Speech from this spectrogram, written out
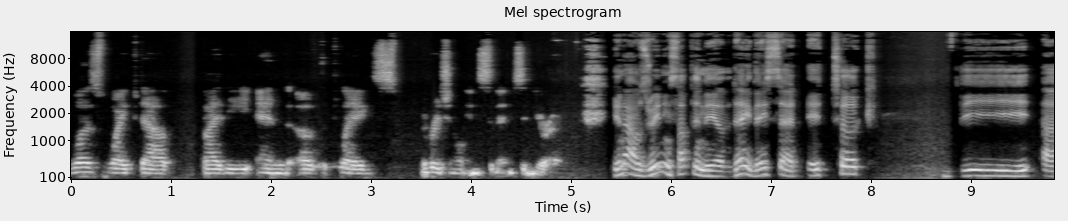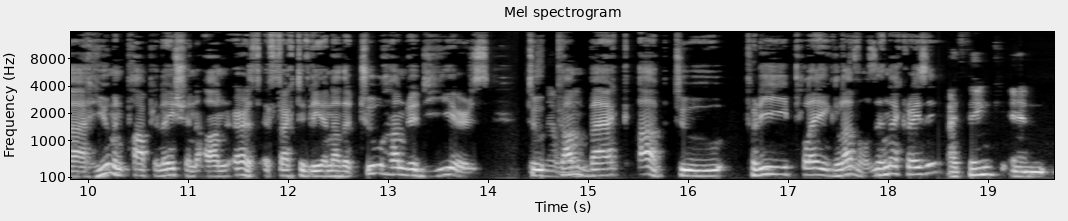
was wiped out by the end of the plague's original incidents in Europe. You know, I was reading something the other day. They said it took the uh, human population on Earth effectively another 200 years to come back up to pre-plague levels. Isn't that crazy? I think, and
